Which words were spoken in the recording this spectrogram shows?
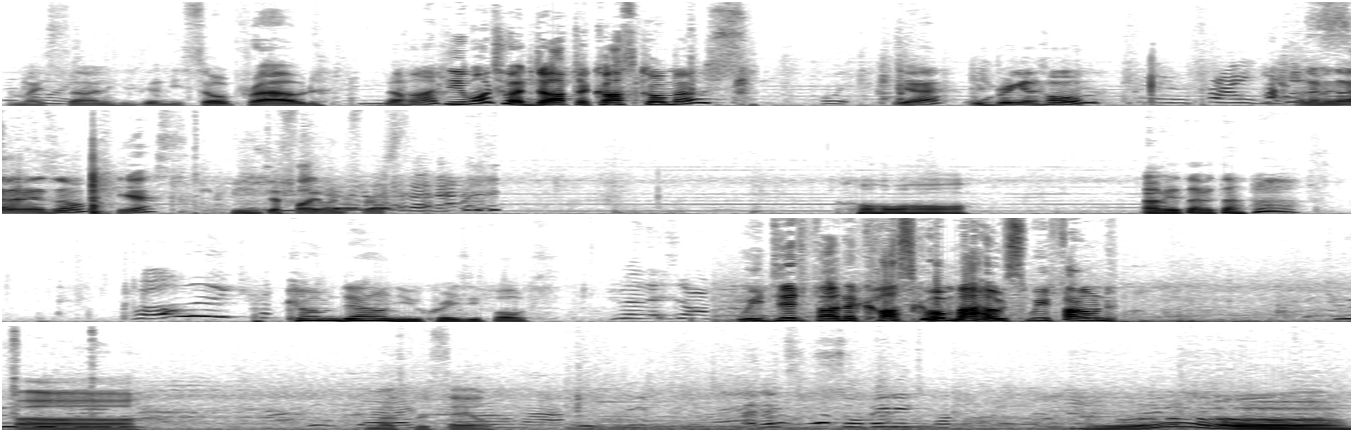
And my son, he's gonna be so proud. Laurent, do you want to adopt a Costco mouse? Yeah? You bring it home? Yes. On la maison à la? Yes? You need to find one first. Oh. Mais attends, attends. Come down, you crazy folks. We did find a Costco mouse. We found. Ah. Mouse for sale. Whoa.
